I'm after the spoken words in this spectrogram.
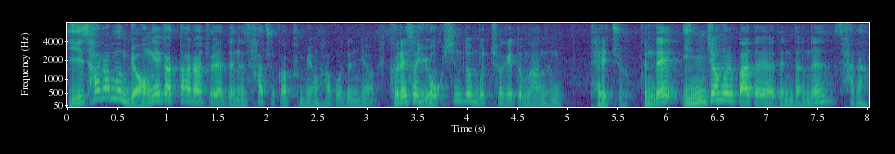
이 사람은 명예가 따라줘야 되는 사주가 분명하거든요. 그래서 욕심도 무척이도 많은 대주. 근데 인정을 받아야 된다는 사람.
